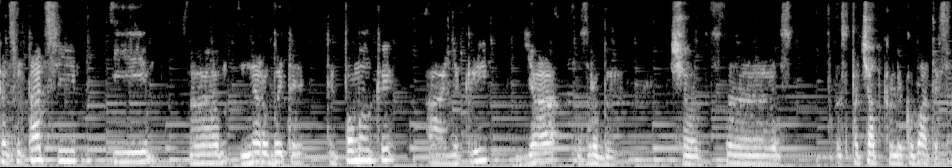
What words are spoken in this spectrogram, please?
консультації, і не робити ті помилки, які я зробив. Що спочатку лікуватися,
